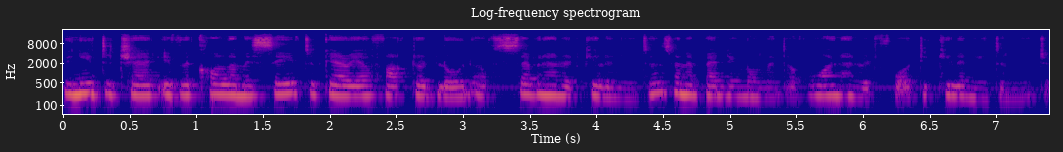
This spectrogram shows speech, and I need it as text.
We need to check if the column is safe to carry a factored load of 700 kilonewtons and a bending moment of 140 kilonewton meter.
